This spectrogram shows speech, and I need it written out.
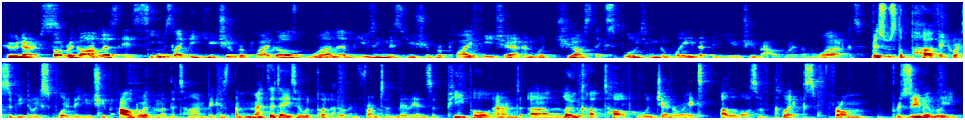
who knows? But regardless, it seems like the YouTube reply girls weren't abusing this YouTube reply feature and were just exploiting the way that the YouTube algorithm worked. This was the perfect recipe to exploit the YouTube algorithm at the time because the metadata would put her in front of millions of people and a low-cut top would generate a lot of clicks from presumably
